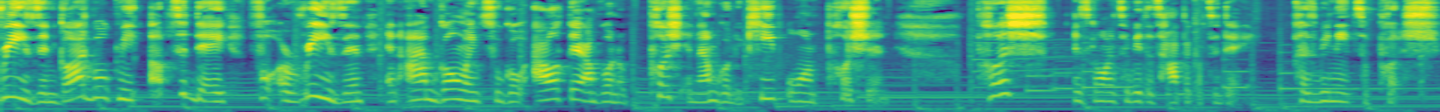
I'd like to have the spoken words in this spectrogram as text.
reason. God woke me up today for a reason and I'm going to go out there. I'm going to push and I'm going to keep on pushing. Push is going to be the topic of today because we need to push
